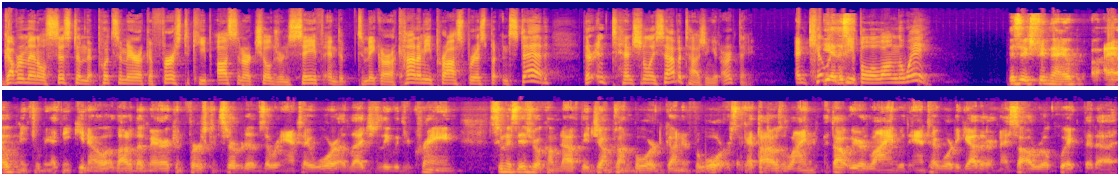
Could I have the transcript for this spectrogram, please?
governmental system that puts America first to keep us and our children safe and to, to, make our economy prosperous. But instead, they're intentionally sabotaging it, aren't they? And killing yeah, people along the way this is extremely eye opening for me. I think, you know, a lot of the American first conservatives that were anti war allegedly with Ukraine, as soon as Israel came out, they jumped on board gunning for wars. Like I thought I was aligned, I thought we were aligned with anti war together. And I saw real quick that uh,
